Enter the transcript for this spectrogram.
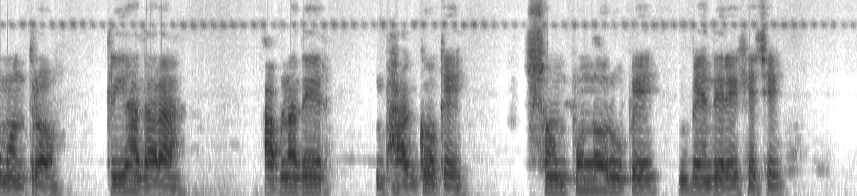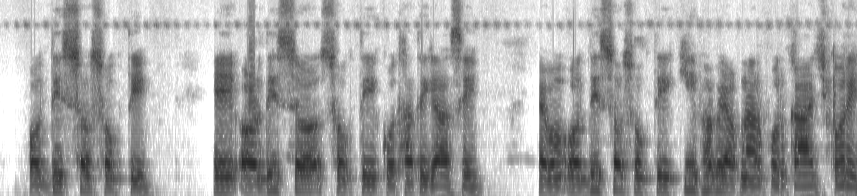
মন্ত্র ক্রিয়া দ্বারা আপনাদের ভাগ্যকে সম্পূর্ণরূপে বেঁধে রেখেছে। অদৃশ্য শক্তি। এই অদৃশ্য শক্তি কোথা থেকে আসে? এবং অদৃশ্য শক্তি কীভাবে আপনার উপর কাজ করে,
